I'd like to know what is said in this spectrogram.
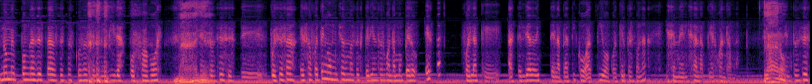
no me pongas estas, estas cosas en mi vida, por favor. vaya, Entonces, este, pues esa, esa fue, tengo muchas más experiencias, Juan Ramón, pero esta fue la que hasta el día de hoy te la platico a ti o a cualquier persona y se me eriza la piel, Juan Ramón. Claro, Entonces,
